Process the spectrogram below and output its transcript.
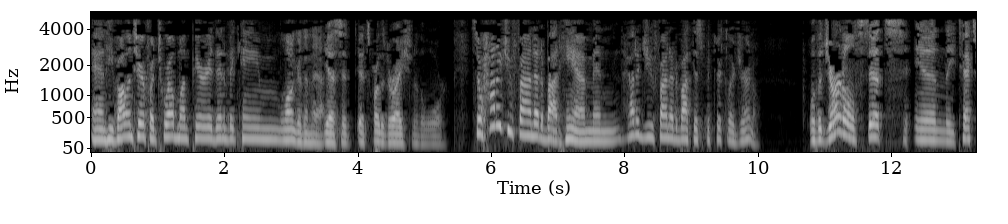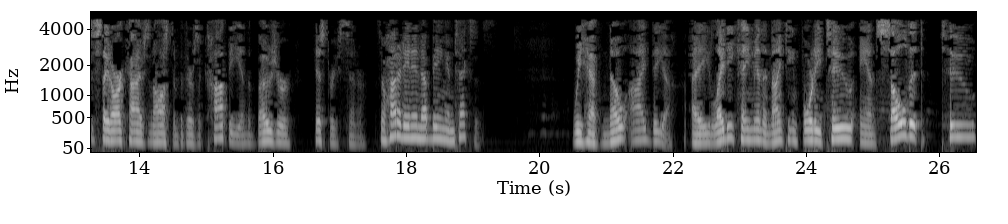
and he volunteered for a 12 month period. Then it became longer than that. Yes, it, it's for the duration of the war. So how did you find out about him, and how did you find out about this particular journal? Well, the journal sits in the Texas State Archives in Austin, but there's a copy in the Bossier History Center. So how did it end up being in Texas? We have no idea. A lady came in in 1942 and sold it to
